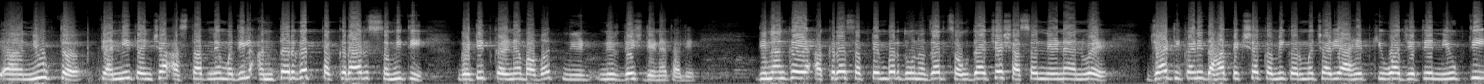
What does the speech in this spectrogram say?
नियुक्त त्यांनी त्यांच्या आस्थापनेमधील अंतर्गत तक्रार समिती गठीत करण्याबाबत निर्देश देण्यात आले. दिनांक अकरा सप्टेंबर दोन हजार चौदाच्या शासन निर्णयान्वये ज्या ठिकाणी दहापेक्षा कमी कर्मचारी आहेत किंवा जेथे नियुक्ती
